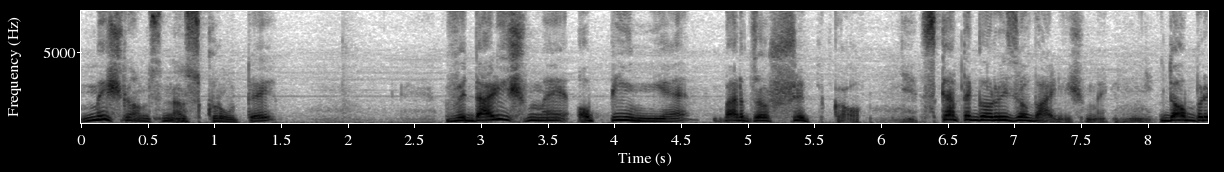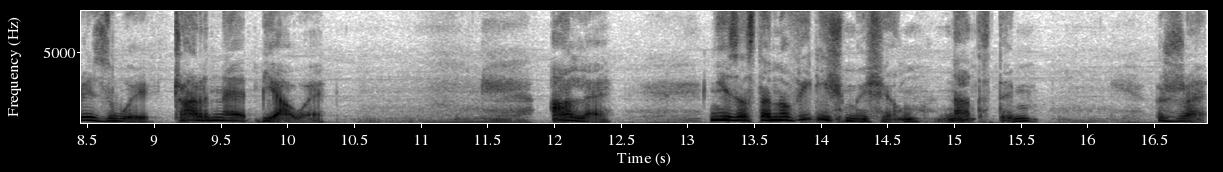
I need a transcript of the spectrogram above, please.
myśląc na skróty, wydaliśmy opinię bardzo szybko. Skategoryzowaliśmy dobry, zły, czarne, białe. Ale nie zastanowiliśmy się nad tym, że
